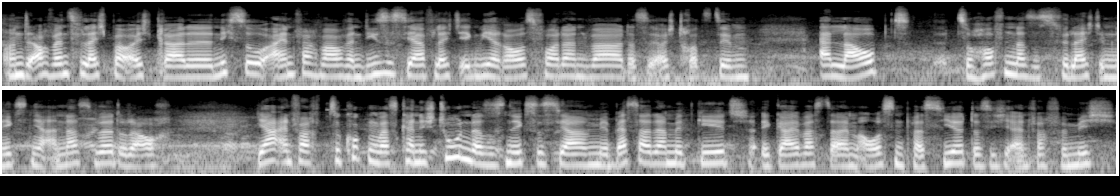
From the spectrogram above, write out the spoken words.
und auch wenn es vielleicht bei euch gerade nicht so einfach war, auch wenn dieses Jahr vielleicht irgendwie herausfordernd war, dass ihr euch trotzdem erlaubt zu hoffen, dass es vielleicht im nächsten Jahr anders wird oder auch ja, einfach zu gucken, was kann ich tun, dass es nächstes Jahr mir besser damit geht, egal was da im Außen passiert, dass ich einfach für mich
